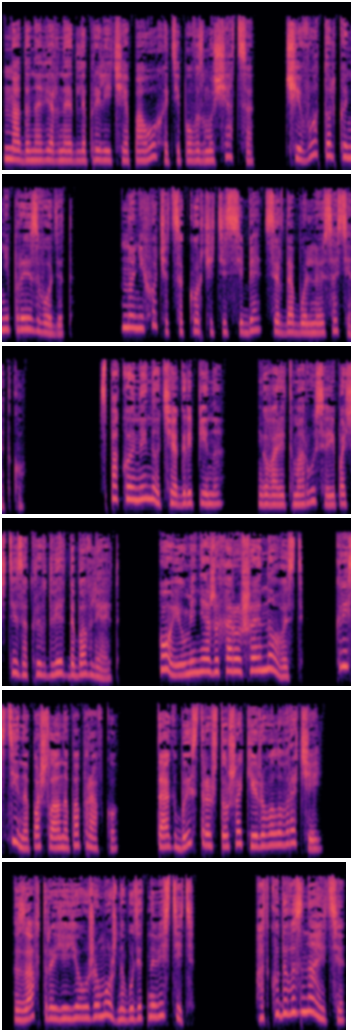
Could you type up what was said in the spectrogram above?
Надо, наверное, для приличия поохать и повозмущаться, чего только не производит. Но не хочется корчить из себя сердобольную соседку. «Спокойной ночи, Агриппина», — говорит Маруся и, почти закрыв дверь, добавляет. «Ой, у меня же хорошая новость. Кристина пошла на поправку. Так быстро, что шокировала врачей. Завтра ее уже можно будет навестить». «Откуда вы знаете?»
